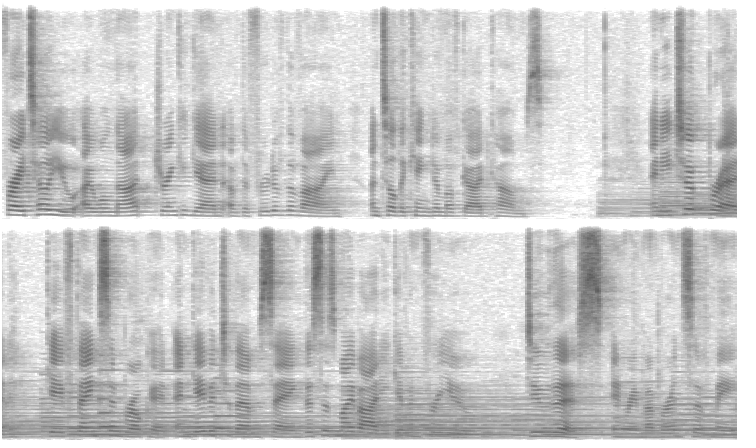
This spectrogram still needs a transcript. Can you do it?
For I tell you, I will not drink again of the fruit of the vine until the kingdom of God comes. And he took bread, gave thanks and broke it, and gave it to them, saying, This is my body given for you. Do this in remembrance of me.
